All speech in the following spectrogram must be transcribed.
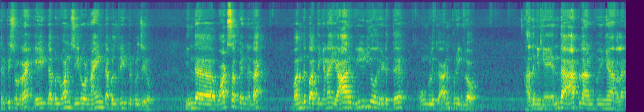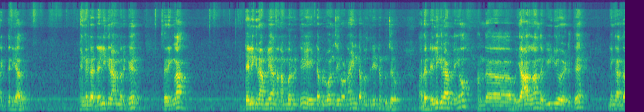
திருப்பி சொல்கிறேன் eight double one zero nine double three triple zero இந்த வாட்ஸ்அப் எண்ணில் வந்து பார்த்தீங்கன்னா யார் வீடியோ எடுத்து உங்களுக்கு அனுப்புகிறீங்களோ அது நீங்கள் எந்த ஆப்பில் அனுப்புவீங்க அதெல்லாம் எனக்கு தெரியாது. எங்கள்கிட்ட டெலிகிராம் இருக்குது சரிங்களா? டெலிகிராம்லேயே அந்த நம்பர் இருக்குது eight double one zero nine double three triple zero. அந்த டெலிகிராம்லேயும் அந்த யாரெல்லாம் அந்த வீடியோ எடுத்து நீங்கள் அந்த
